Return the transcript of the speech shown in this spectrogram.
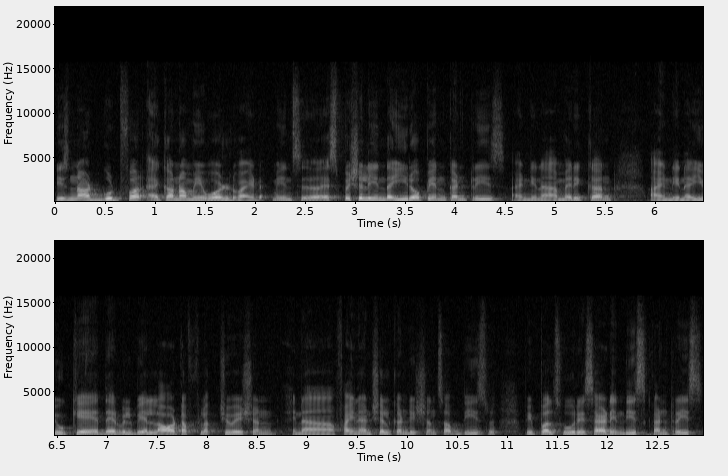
is not good for economy worldwide. Means uh, especially in the European countries and in American and in a UK there will be a lot of fluctuation in a financial conditions of these peoples who reside in these countries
